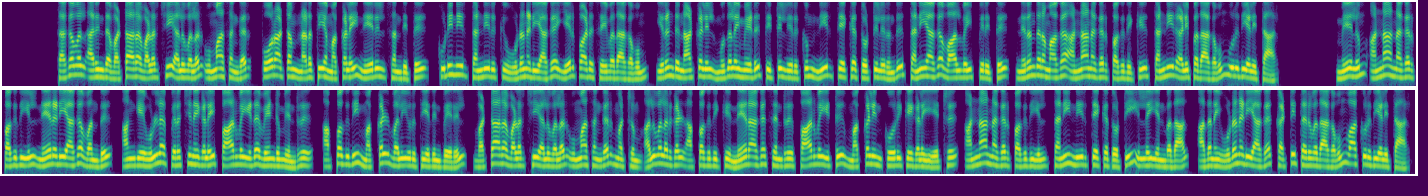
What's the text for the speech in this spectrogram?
தகவல் அறிந்த வட்டார வளர்ச்சி அலுவலர் உமாசங்கர் போராட்டம் நடத்திய மக்களை நேரில் சந்தித்து குடிநீர் தண்ணீருக்கு உடனடியாக ஏற்பாடு செய்வதாகவும் இரண்டு நாட்களில் முதலைமேடு திட்டில் இருக்கும் நீர்த்தேக்க தொட்டிலிருந்து தனியாக வால்வை பிரித்து நிரந்தரமாக அண்ணாநகர் பகுதிக்கு தண்ணீர் அளிப்பதாகவும் உறுதியளித்தார். மேலும் அண்ணா நகர் பகுதியில் நேரடியாக வந்து அங்கே உள்ள பிரச்சினைகளை பார்வையிட வேண்டும் என்று அப்பகுதி மக்கள் வலியுறுத்தியதின் பேரில் வட்டார வளர்ச்சி அலுவலர் உமாசங்கர் மற்றும் அலுவலர்கள் அப்பகுதிக்கு நேராக சென்று பார்வையிட்டு மக்களின் கோரிக்கைகளை ஏற்று அண்ணா நகர் பகுதியில் தனி நீர்த்தேக்க தொட்டி இல்லை என்பதால் அதனை உடனடியாக கட்டித் தருவதாகவும் வாக்குறுதியளித்தார்.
